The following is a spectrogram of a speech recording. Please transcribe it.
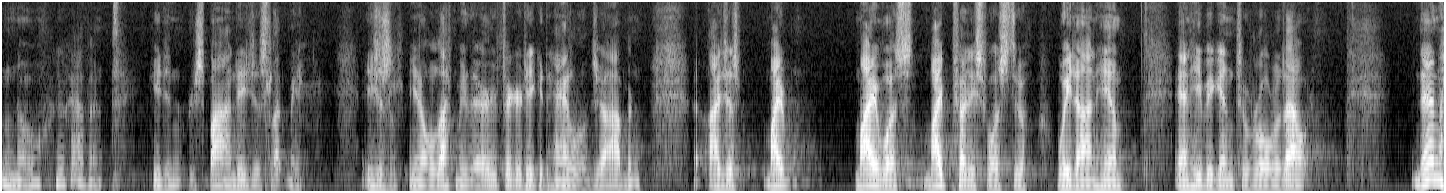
No, you haven't. He didn't respond. He just let me. He just, you know, left me there. He figured he could handle the job, and I just my my was my place was to wait on him, and he began to roll it out. Then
